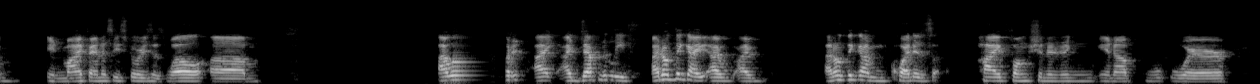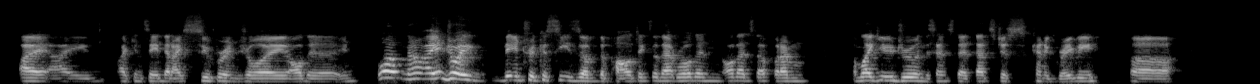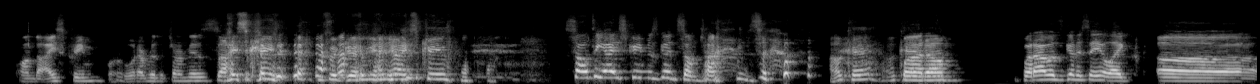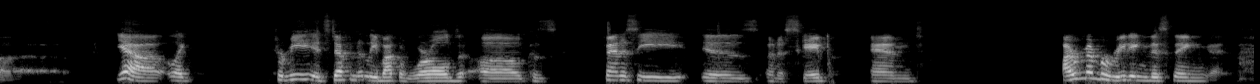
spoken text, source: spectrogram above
in my fantasy stories as well. Um, I would, I, I definitely, I don't think I, I, I I don't think I'm quite as high functioning enough where I I I can say that I super enjoy all the well no I enjoy the intricacies of the politics of that world and all that stuff but I'm I'm like you Drew in the sense that that's just kind of gravy uh on the ice cream or whatever the term is ice cream. You put gravy on your ice cream. salty ice cream is good sometimes Okay. Okay. but man. um but i was gonna say like uh yeah like for me it's definitely about the world uh because fantasy is an escape and i remember reading this thing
